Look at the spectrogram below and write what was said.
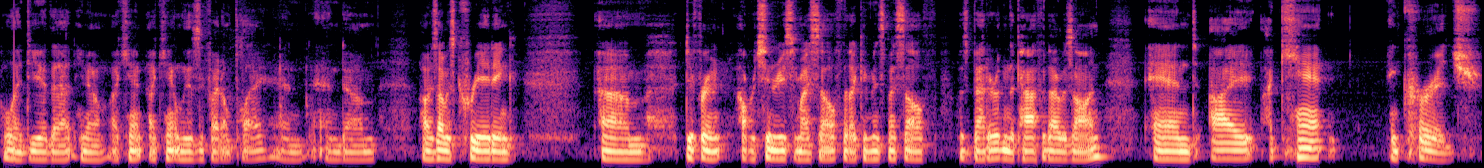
whole idea that you know I can't I can't lose if I don't play, and and um, I was I was creating um, different opportunities for myself that I convinced myself was better than the path that I was on, and I I can't encourage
